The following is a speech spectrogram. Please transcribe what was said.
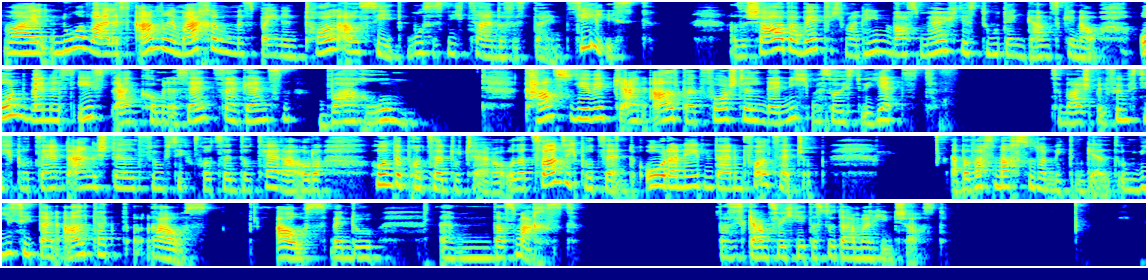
weil nur weil es andere machen und es bei ihnen toll aussieht, muss es nicht sein, dass es dein Ziel ist. Also schau da wirklich mal hin, was möchtest du denn ganz genau? Und wenn es ist, Einkommen ergänzen, warum? Kannst du dir wirklich einen Alltag vorstellen, der nicht mehr so ist wie jetzt? Zum Beispiel 50% angestellt, 50% doTERRA oder 100% doTERRA oder 20% oder neben deinem Vollzeitjob. Aber was machst du dann mit dem Geld und wie sieht dein Alltag raus, aus, wenn du ähm, das machst? Das ist ganz wichtig, dass du da mal hinschaust.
